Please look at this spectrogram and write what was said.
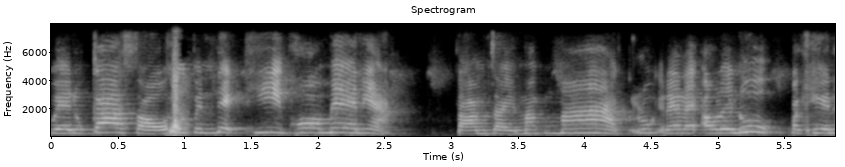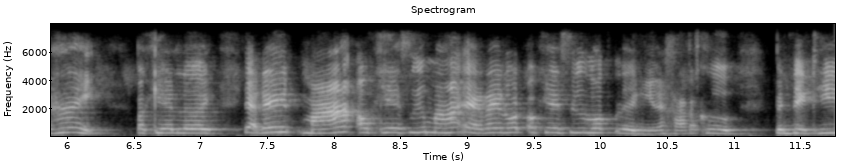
เวรูก้าซอลคือเป็นเด็กที่พ่อแม่เนี่ย ตามใจมากๆ ลูกอยากได้อะไรเอาเลยลูกประเคนให้ประเคนเลย อยากได้ม้าโอเคซื้อม้าอยากได้รถโอเคซื้อรถอะไรอย่างนี้นะคะ ก็คือเป็นเด็กที่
